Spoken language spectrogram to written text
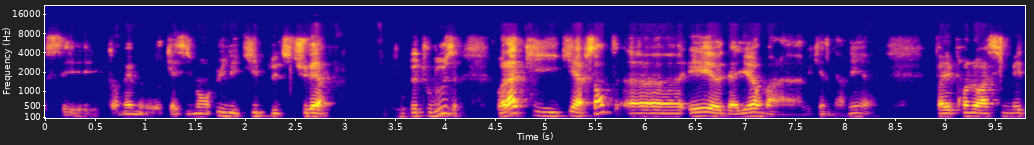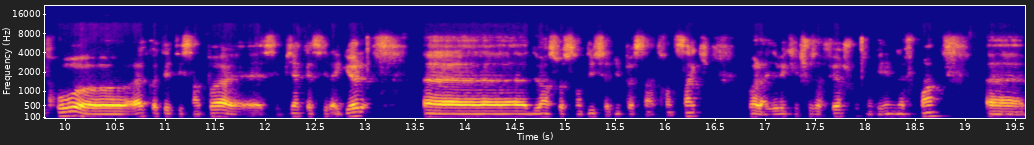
c'est quand même quasiment une équipe de titulaires de Toulouse, voilà, qui, est absente. et d'ailleurs, bah, le week-end dernier, il fallait prendre le Racing Métro. Quand elle était sympa, elle, s'est bien cassé la gueule. de 1,70, elle a dû passer à 1,35. Voilà, il y avait quelque chose à faire. Je crois ont gagné 9 points. Euh,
